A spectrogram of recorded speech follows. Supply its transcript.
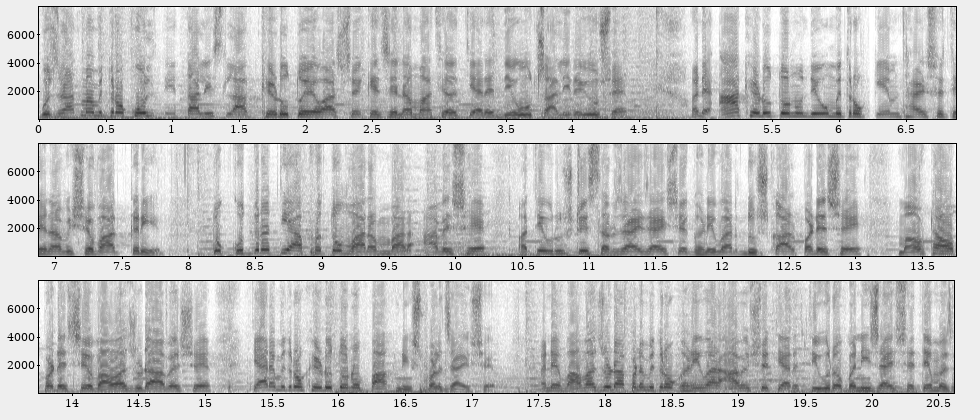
ગુજરાતમાં મિત્રો, કુલ તેતાલીસ લાખ ખેડૂતો એવા છે કે જેના માથે અત્યારે દેવું ચાલી રહ્યું છે. અને આ ખેડૂતોનું દેવું મિત્રો કેમ થાય છે તેના વિશે વાત કરીએ. તો કુદરતી આફતો વારંવાર આવે છે, અતિવૃષ્ટિ સર્જાઈ જાય છે, ઘણીવાર દુષ્કાળ પડે છે, માવઠાઓ પડે છે, વાવાઝોડા આવે છે, ત્યારે મિત્રો ખેડૂતોનો પાક નિષ્ફળ જાય છે. અને વાવાઝોડા પણ મિત્રો ઘણીવાર આવે છે ત્યારે તીવ્ર બની જાય છે તેમજ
